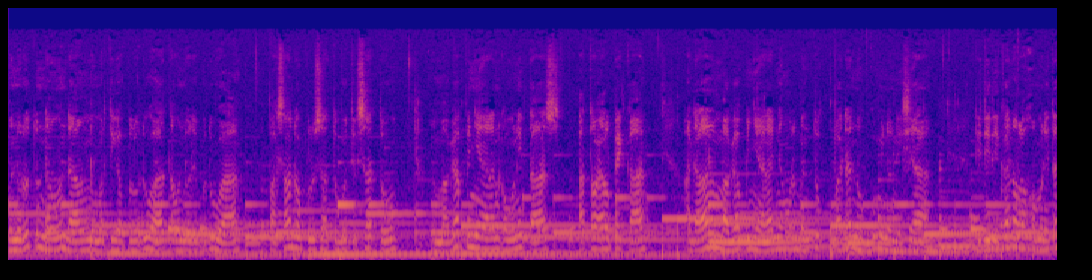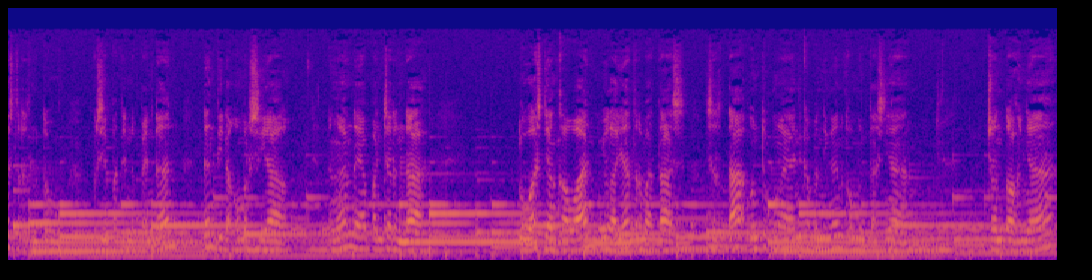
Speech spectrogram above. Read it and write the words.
Menurut Undang-Undang Nomor 32 Tahun 2002 Pasal 21 Butir 1 Lembaga Penyiaran Komunitas atau LPK adalah lembaga penyiaran yang berbentuk Badan Hukum Indonesia didirikan oleh komunitas tertentu bersifat independen dan tidak komersial dengan daya pancar rendah, luas jangkauan wilayah terbatas, serta untuk melayani kepentingan komunitasnya. Contohnya,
